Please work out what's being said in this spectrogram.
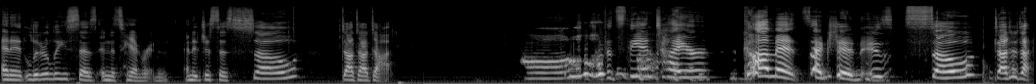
And it literally says, and it's handwritten, and it just says, so dot, dot, dot. Oh, that's the entire comment section is so dot dot dot.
